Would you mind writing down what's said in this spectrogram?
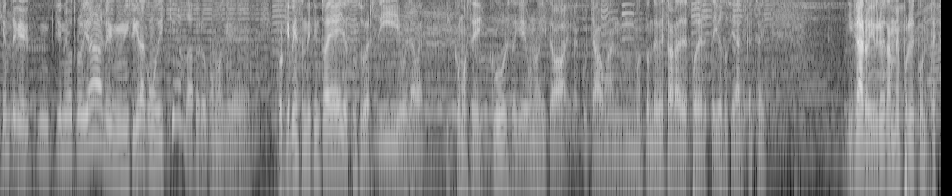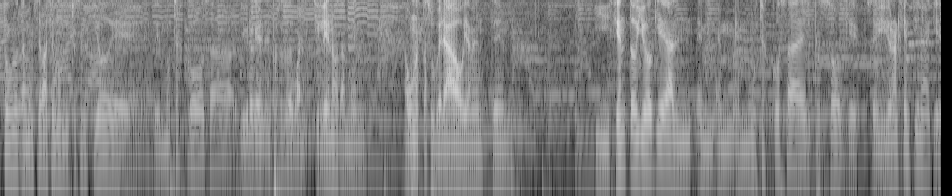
gente que tiene otro ideal, ni siquiera como de izquierda, pero como que... Porque piensan distinto a ellos, son subversivos y la Y es como ese discurso que uno dice, ay, lo he escuchado un montón de veces ahora después del estallido social, ¿cachai? Y claro, yo creo que también por el contexto uno también se va haciendo mucho sentido de, muchas cosas. Yo creo que en el proceso igual chileno también a uno está superado, obviamente. Y siento yo que en, muchas cosas el proceso que se vivió en Argentina, que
